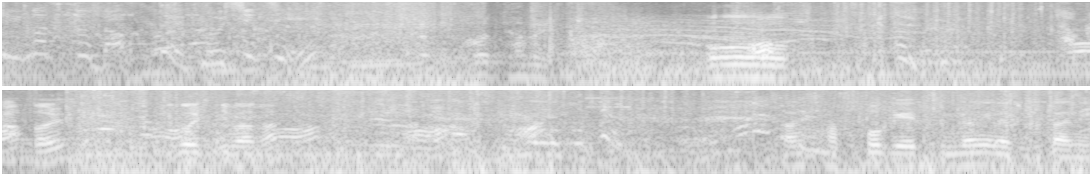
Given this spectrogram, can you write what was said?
이것도 너프의 도시지. 오 이걸? 이걸 디바가? 아 자폭에 두 명이나 죽다니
